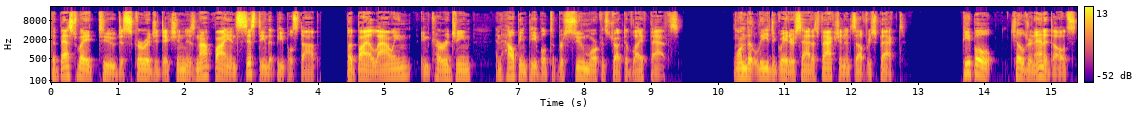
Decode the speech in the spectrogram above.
The best way to discourage addiction is not by insisting that people stop, but by allowing, encouraging, and helping people to pursue more constructive life paths, one that lead to greater satisfaction and self respect. People, children and adults,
